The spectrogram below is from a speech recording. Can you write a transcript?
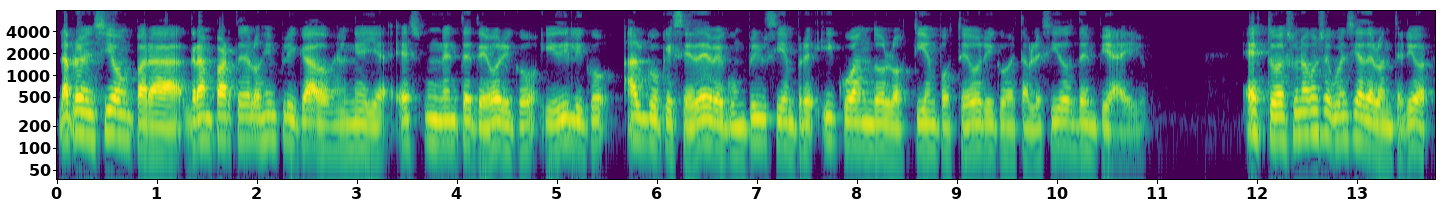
La prevención, para gran parte de los implicados en ella, es un ente teórico, idílico, algo que se debe cumplir siempre y cuando los tiempos teóricos establecidos den pie a ello. Esto es una consecuencia de lo anterior,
